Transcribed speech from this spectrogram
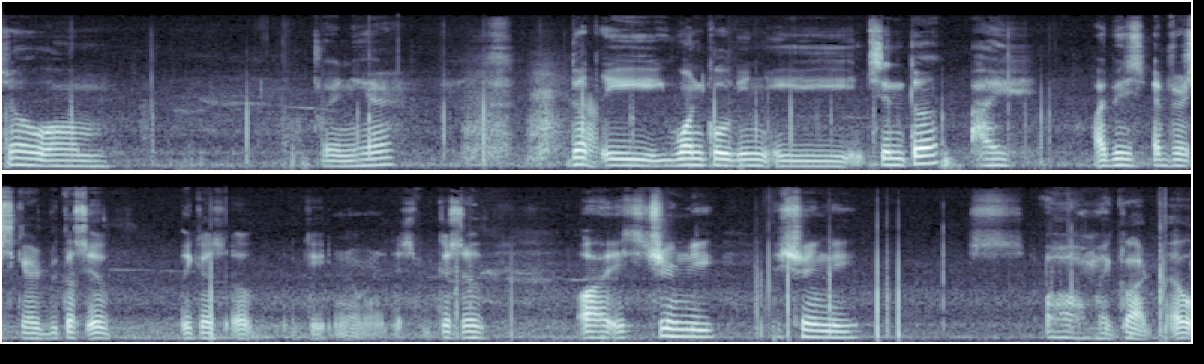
so um in here got a one called in a center i i i'm very scared because of because of okay no this because of uh extremely extremely oh my god oh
